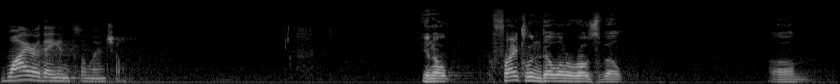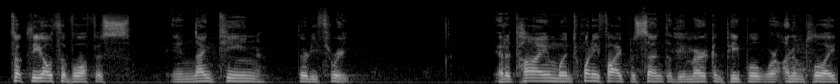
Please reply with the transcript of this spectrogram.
why are they influential? You know, Franklin Delano Roosevelt um, took the oath of office in 1933 at a time when 25% of the American people were unemployed.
